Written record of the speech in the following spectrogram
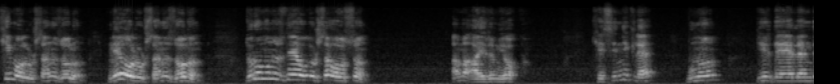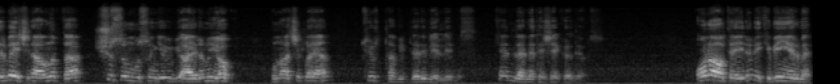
Kim olursanız olun, ne olursanız olun, durumunuz ne olursa olsun. Ama ayrım yok. Kesinlikle bunu bir değerlendirme içine alınıp da şusun busun gibi bir ayrımı yok. Bunu açıklayan Türk Tabipleri Birliği'miz. Kendilerine teşekkür ediyoruz. 16 Eylül 2020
